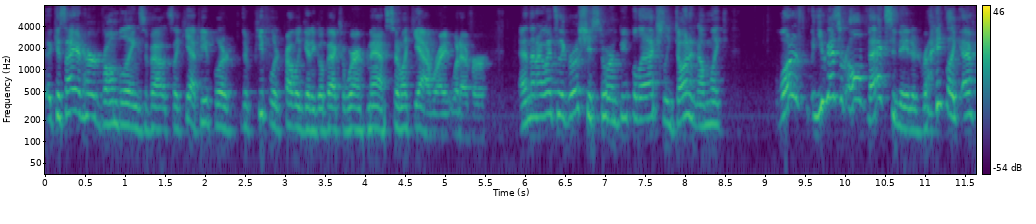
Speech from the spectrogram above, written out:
because I had heard rumblings about it's like, yeah, people are, the people are probably going to go back to wearing masks. So I'm like, yeah, right, whatever. And then I went to the grocery store, and people had actually done it, and I'm like. What if you guys are all vaccinated, right? Like I,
